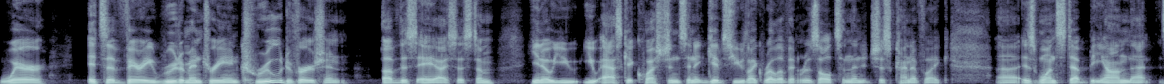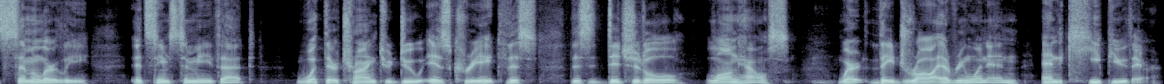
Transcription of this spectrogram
where it's a very rudimentary and crude version of this AI system. You know, you you ask it questions and it gives you like relevant results, and then it just kind of like uh, is one step beyond that. Similarly, it seems to me that what they're trying to do is create this this digital longhouse where they draw everyone in and keep you there.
